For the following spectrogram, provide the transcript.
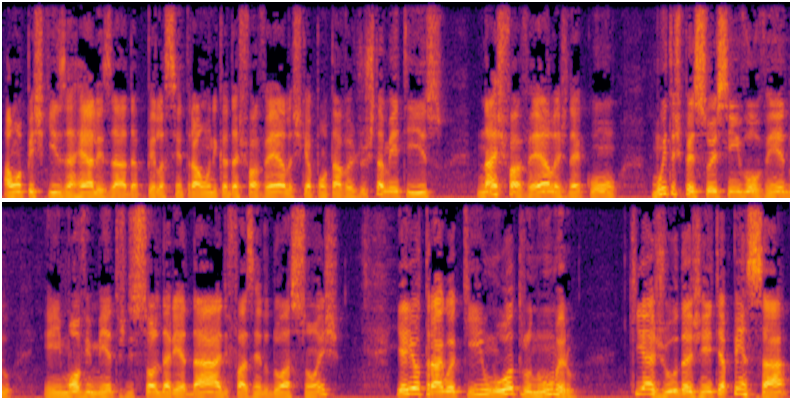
a uma pesquisa realizada pela Central Única das Favelas, que apontava justamente isso nas favelas, né, com muitas pessoas se envolvendo em movimentos de solidariedade, fazendo doações. E aí eu trago aqui um outro número que ajuda a gente a pensar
